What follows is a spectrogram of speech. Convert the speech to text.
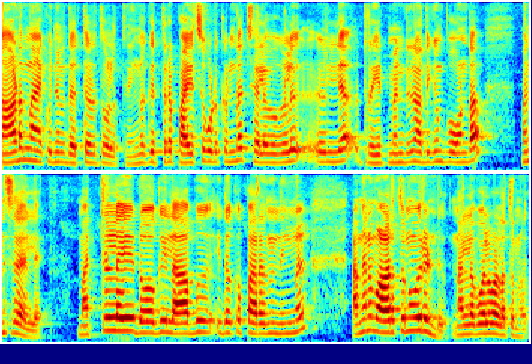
നാടൻ നായക്കുഞ്ഞിനെ ദത്തെടുത്ത് വളർത്തി. നിങ്ങൾക്ക് ഇത്ര പൈസ കൊടുക്കേണ്ട ചിലവുകൾ ഇല്ല ട്രീറ്റ്മെന്റിന് അധികം പോകണ്ട മനസ്സിലായില്ലേ? മറ്റുള്ള ഈ ഡോഗ് ലാബ് ഇതൊക്കെ പറയുന്നത് നിങ്ങൾ അങ്ങനെ വളർത്തുന്നവരുണ്ട് നല്ലപോലെ വളർത്തുന്നവർ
